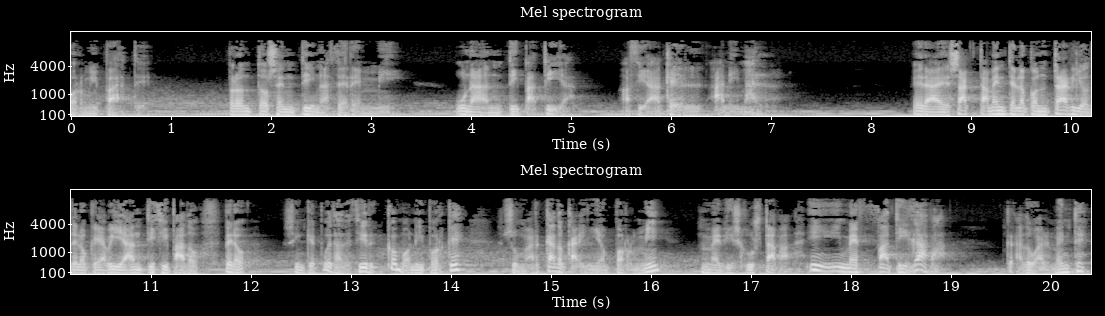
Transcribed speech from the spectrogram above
por mi parte, pronto sentí nacer en mí una antipatía hacia aquel animal. Era exactamente lo contrario de lo que había anticipado, pero sin que pueda decir cómo ni por qué, su marcado cariño por mí me disgustaba y me fatigaba. Gradualmente,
